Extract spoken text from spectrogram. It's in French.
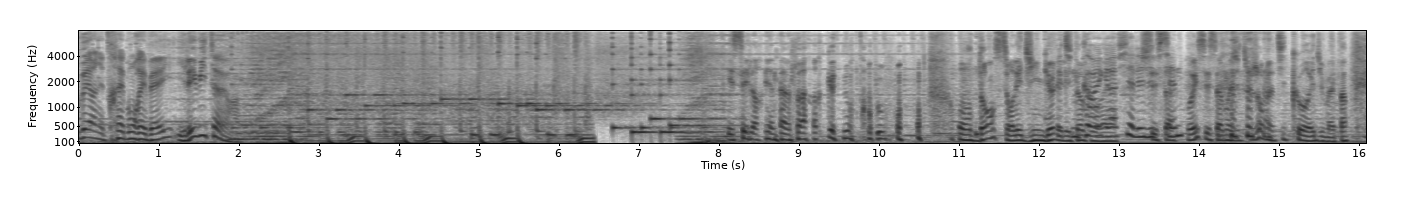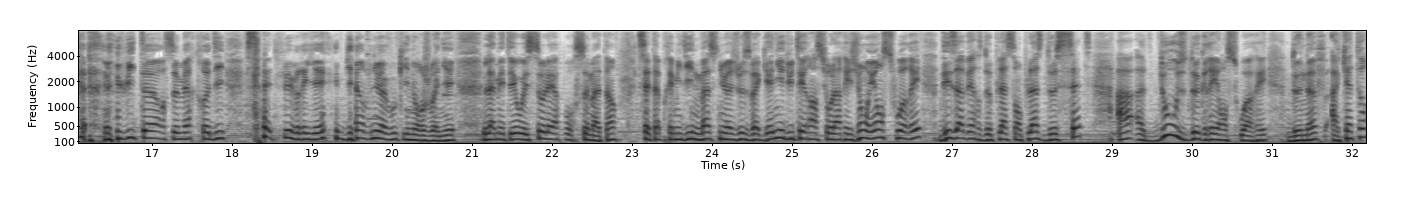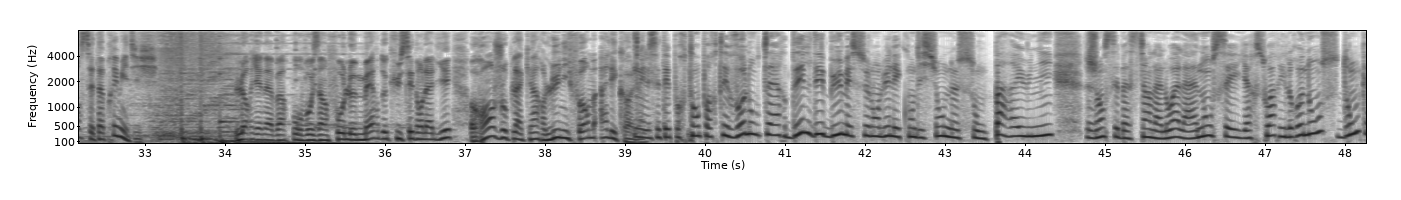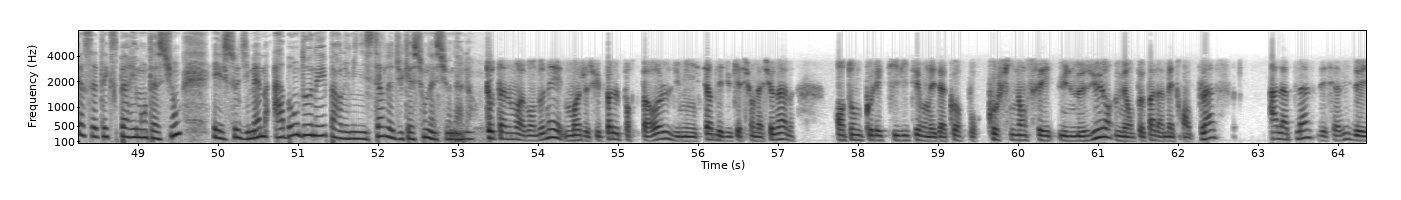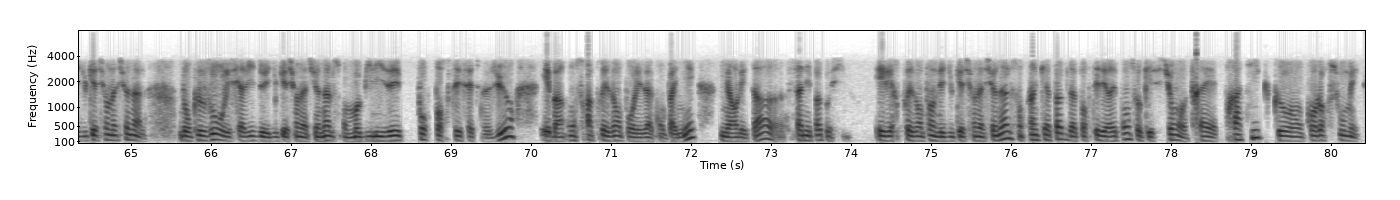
Auvergne, très bon réveil, il est 8 heures. Et c'est Lauriane Navarre que nous retrouvons. On danse sur les jingles et les une chorégraphie à l'égyptienne. Oui, c'est ça. Moi, j'ai toujours ma petite choré du matin. 8 heures ce mercredi 7 février. Bienvenue à vous qui nous rejoignez. La météo est solaire pour ce matin. Cet après-midi, une masse nuageuse va gagner du terrain sur la région et en soirée, des averses de place en place de 7 à 12 degrés en soirée, de 9 à 14 cet après-midi. Lauriane Navarre pour vos infos. Le maire de QC dans l'Allier range au placard l'uniforme à l'école. Il s'était pourtant porté volontaire dès le début, mais selon lui, les conditions ne sont pas réunies. Jean-Sébastien Laloy l'a annoncé hier soir. Il renonce donc à cette expérimentation et il se dit même abandonné par le ministère de l'Éducation nationale. Totalement abandonné. Moi, je ne suis pas le porte-parole du ministère de l'Éducation nationale. En tant que collectivité, on est d'accord pour cofinancer une mesure, mais on ne peut pas la mettre en place à la place des services de l'éducation nationale. Donc le jour où les services de l'éducation nationale sont mobilisés pour porter cette mesure, eh ben on sera présent pour les accompagner, mais en l'état, ça n'est pas possible. Et les représentants de l'éducation nationale sont incapables d'apporter des réponses aux questions très pratiques qu'on leur soumet.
